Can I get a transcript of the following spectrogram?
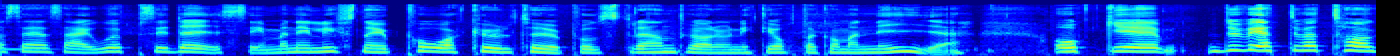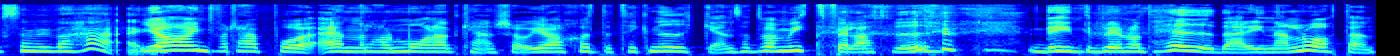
bara säga så här, whoopsie daisy, men ni lyssnar ju på Kultur på Studentradion 98,9. Och eh, du vet, det var ett tag sedan vi var här. Jag har inte varit här på en och en halv månad kanske och jag skötte tekniken så det var mitt fel att vi, det inte blev något hej där innan låten.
